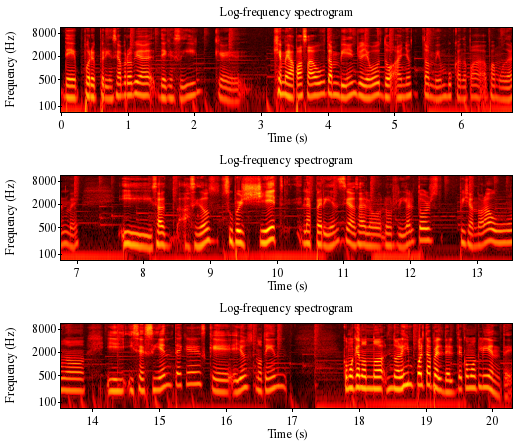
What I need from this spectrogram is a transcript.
de por experiencia propia de que sí, que, que me ha pasado también. Yo llevo dos años también buscando para pa mudarme. Y o sea, ha sido super shit la experiencia. O sea, lo, los realtors pichando a uno. Y, se siente que es que ellos no tienen. Como que no, no, no les importa perderte como cliente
